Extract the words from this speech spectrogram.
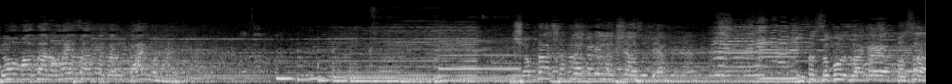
तेव्हा माता रमाईचं अंतकरण काय म्हणतात शब्दा शब्दाकडे लक्ष असू द्या. इथं समोर जागा बसा.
